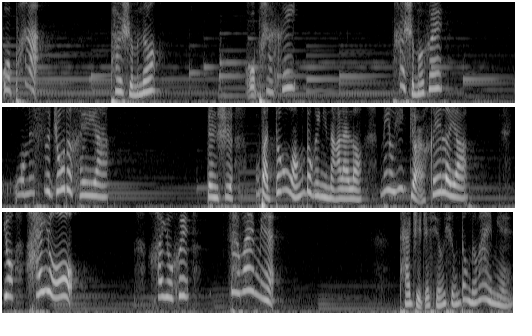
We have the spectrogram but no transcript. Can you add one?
我怕，怕什么呢？我怕黑。怕什么黑？我们四周的黑呀，但是我把灯王都给你拿来了，没有一点儿黑了呀。哟，还有，还有黑，在外面。他指着熊熊洞的外面，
